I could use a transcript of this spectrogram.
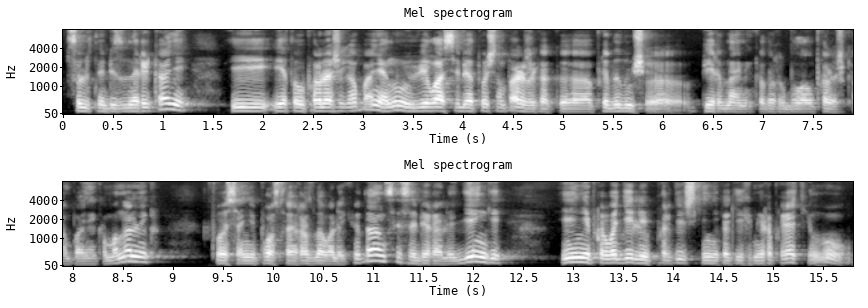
Абсолютно без нареканий. И эта управляющая компания ну, вела себя точно так же, как э, предыдущая перед нами, которая была управляющая компания «Коммунальник». То есть они просто раздавали квитанции, собирали деньги и не проводили практически никаких мероприятий, ну,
